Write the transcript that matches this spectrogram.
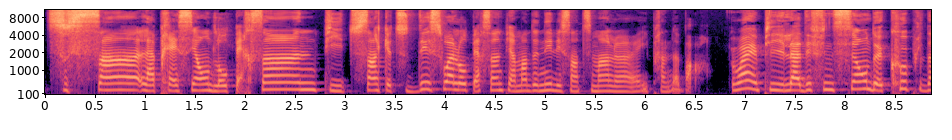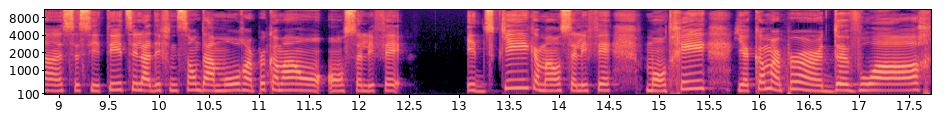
tu sens la pression de l'autre personne, puis tu sens que tu déçois l'autre personne, puis à un moment donné, les sentiments, là, ils prennent le bord. Ouais, puis la définition de couple dans la société, tu sais, la définition d'amour, un peu comment on, se les fait éduquer, comment on se les fait montrer. Il y a comme un peu un devoir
